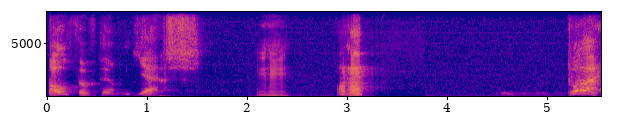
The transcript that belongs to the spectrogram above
both of them? Yes. Mm-hmm. Mhm. But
